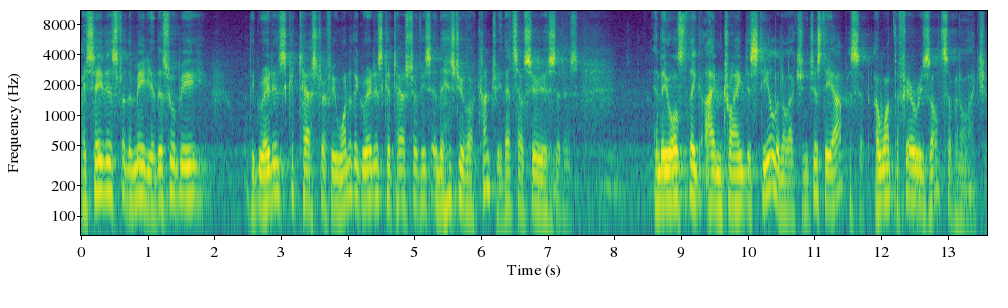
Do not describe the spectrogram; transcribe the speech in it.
I say this for the media. This will be the greatest catastrophe, one of the greatest catastrophes in the history of our country. That's how serious it is. And they also think I'm trying to steal an election. Just the opposite. I want the fair results of an election.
